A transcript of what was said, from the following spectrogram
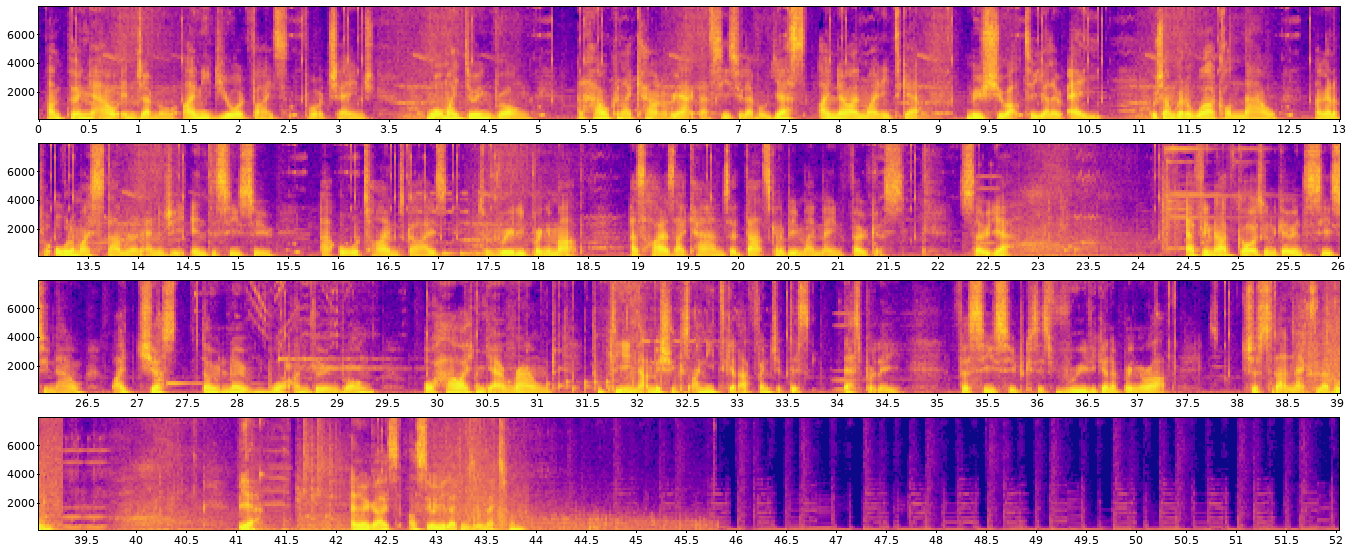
I'm putting it out in general. I need your advice for a change. What am I doing wrong? And how can I counter react that Sisu level? Yes, I know I might need to get Mushu up to yellow 8, which I'm going to work on now. I'm going to put all of my stamina and energy into Sisu at all times, guys, to really bring him up as high as I can. So that's going to be my main focus. So yeah, everything that I've got is going to go into Sisu now. I just don't know what I'm doing wrong or how I can get around completing that mission because I need to get that friendship disc desperately for Sisu because it's really going to bring her up just to that next level. But yeah. Anyway guys, I'll see all you legends in the next one.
